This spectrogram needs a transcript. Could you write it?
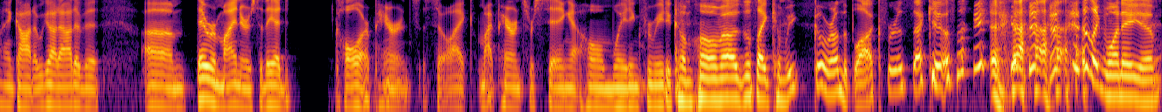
thank god we got out of it. Um they were minors so they had to call our parents. So like my parents were staying at home waiting for me to come home. I was just like can we go around the block for a second? It was like 1 a.m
